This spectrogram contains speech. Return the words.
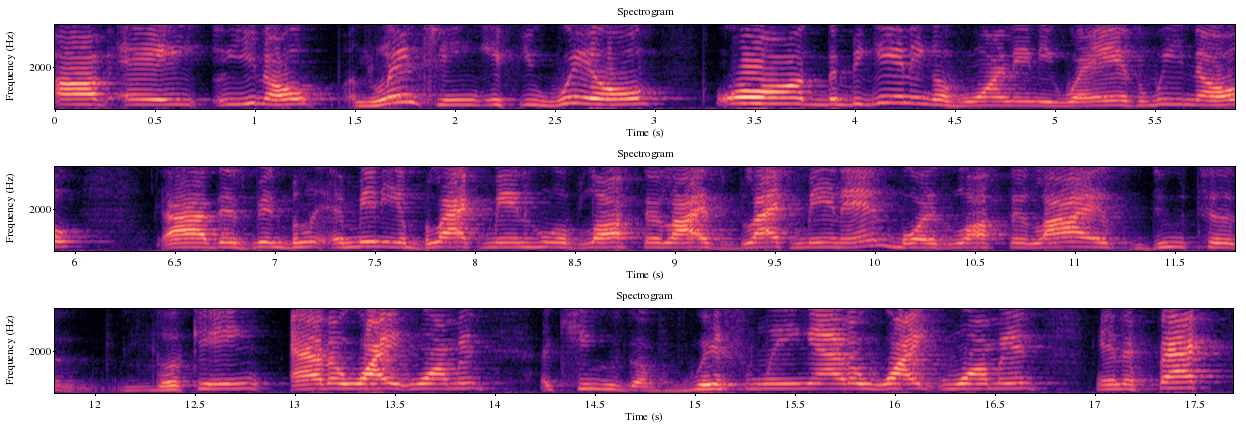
of a, you know, lynching, if you will, or the beginning of one anyway. As we know, uh, there's been bl- many black men who have lost their lives, black men and boys lost their lives due to looking at a white woman, accused of whistling at a white woman. And in fact,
